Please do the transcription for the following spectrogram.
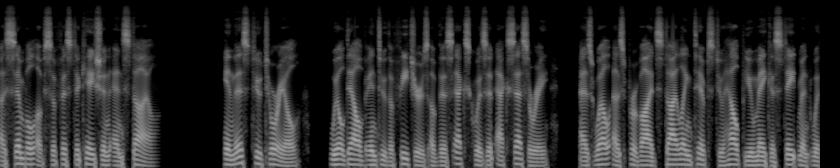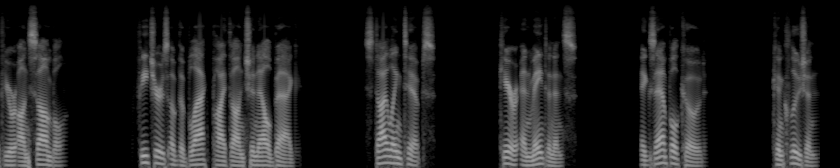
a symbol of sophistication and style. In this tutorial, we'll delve into the features of this exquisite accessory, as well as provide styling tips to help you make a statement with your ensemble. Features of the Black Python Chanel bag. Styling tips. Care and maintenance. Example code. Conclusion.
